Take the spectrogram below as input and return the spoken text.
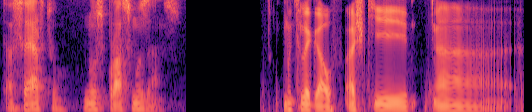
tá certo, nos próximos anos. Muito legal. Acho que uh,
